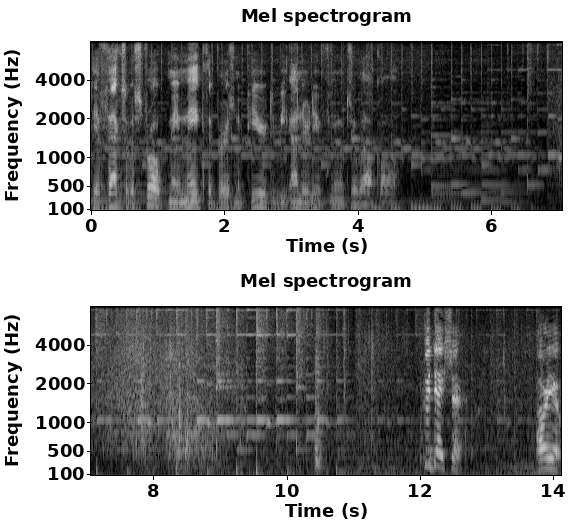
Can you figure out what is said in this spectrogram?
The effects of a stroke may make the person appear to be under the influence of alcohol. Good day, sir. How are you?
